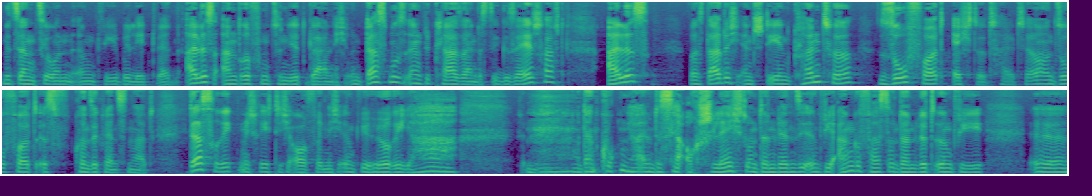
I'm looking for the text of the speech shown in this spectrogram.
mit Sanktionen irgendwie belegt werden. Alles andere funktioniert gar nicht. Und das muss irgendwie klar sein, dass die Gesellschaft alles was dadurch entstehen könnte, sofort ächtet halt, ja, und sofort es Konsequenzen hat. Das regt mich richtig auf, wenn ich irgendwie höre, ja, und dann gucken ja alle, das ist ja auch schlecht und dann werden sie irgendwie angefasst und dann wird irgendwie, äh,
